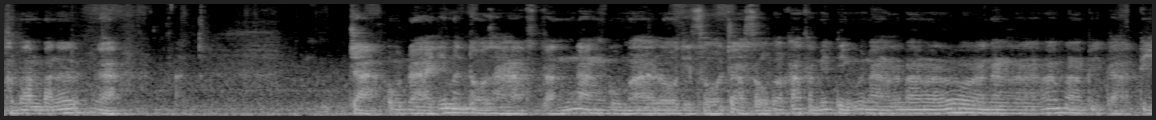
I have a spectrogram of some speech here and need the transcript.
สัมปัมปะนะ อุดายที่มันโตสหสันนังกุมาโรติโสจะโสปะคะสมิติวนังสมาโรนังพระมาปิตาติ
